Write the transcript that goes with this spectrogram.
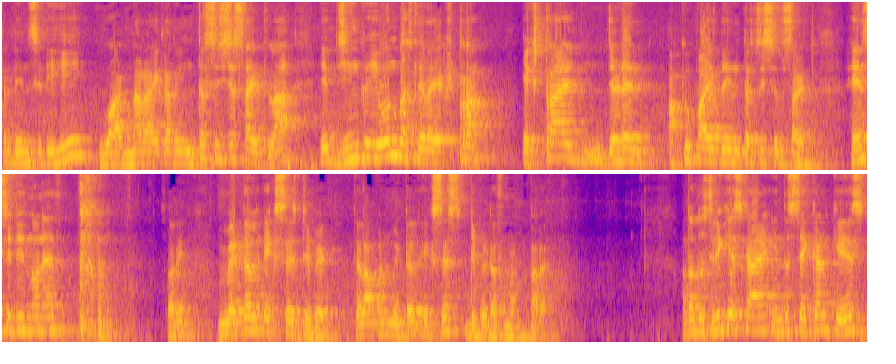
तर डेन्सिटी ही वाढणार आहे. कारण इंटरसिसच्या साईडला एक झिंक येऊन बसलेला आहे. Extra extra Z N occupies the interstitial site hence it is known as sorry metal excess defect त्याला आपण मेटल एक्सेस डिफेक्ट असं म्हणणार आहे. आता दुसरी केस काय? In the second case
